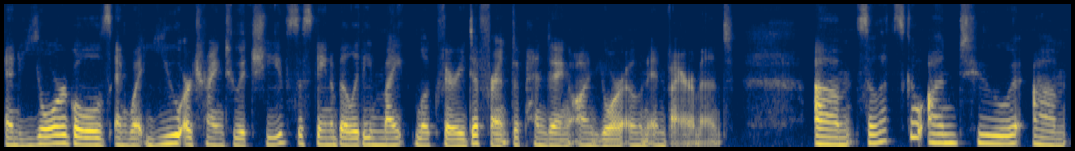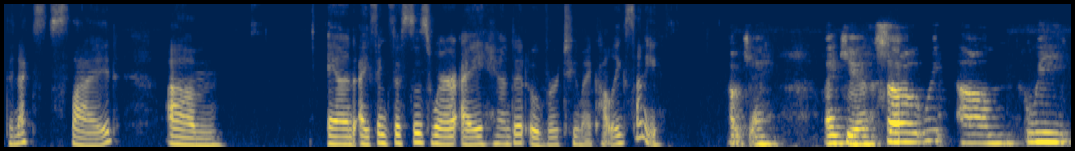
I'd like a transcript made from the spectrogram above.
and your goals and what you are trying to achieve. Sustainability might look very different depending on your own environment. Um, so let's go on to um, the next slide. Um, and I think this is where I hand it over to my colleague Sunny. Okay, thank you. So we um, we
